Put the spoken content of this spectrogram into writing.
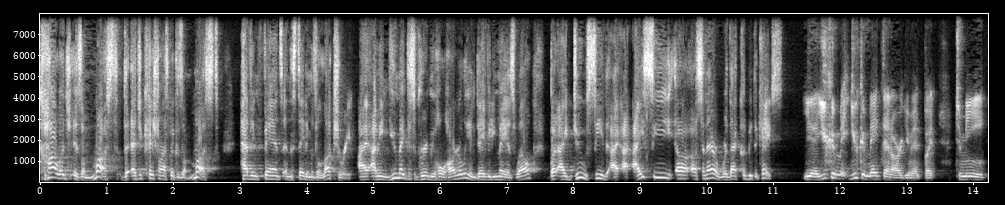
college is a must. The educational aspect is a must. Having fans in the stadium is a luxury. I, I mean, you may disagree with me wholeheartedly, and David, you may as well. But I do see that I, I see a, a scenario where that could be the case. Yeah, you can make, you can make that argument, but to me,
